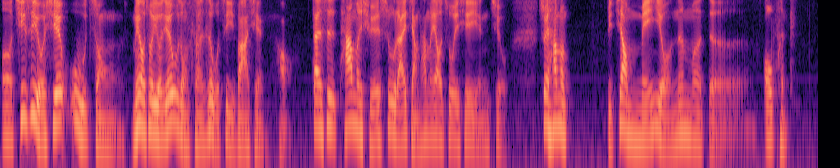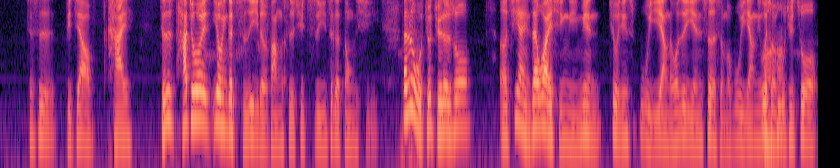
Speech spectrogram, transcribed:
呃，其实有些物种没有错，有些物种可能是我自己发现，好，但是他们学术来讲，他们要做一些研究，所以他们比较没有那么的 open，就是比较开，就是他就会用一个质疑的方式去质疑这个东西。但是我就觉得说。呃，既然你在外形里面就已经是不一样的，或者颜色什么不一样，你为什么不去做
